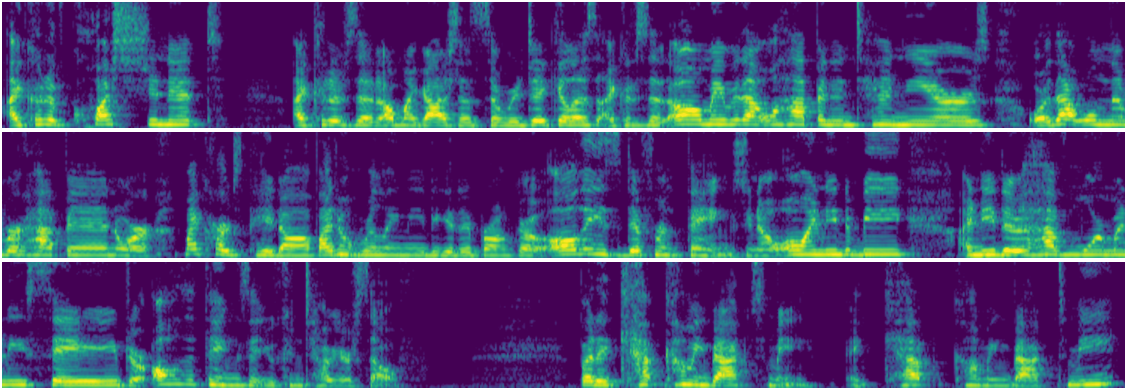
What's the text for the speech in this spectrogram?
I could have questioned it. I could have said, oh my gosh, that's so ridiculous. I could have said, oh, maybe that will happen in 10 years, or that will never happen, or my card's paid off. I don't really need to get a Bronco. All these different things, you know, oh, I need to be, I need to have more money saved, or all the things that you can tell yourself. But it kept coming back to me. It kept coming back to me.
